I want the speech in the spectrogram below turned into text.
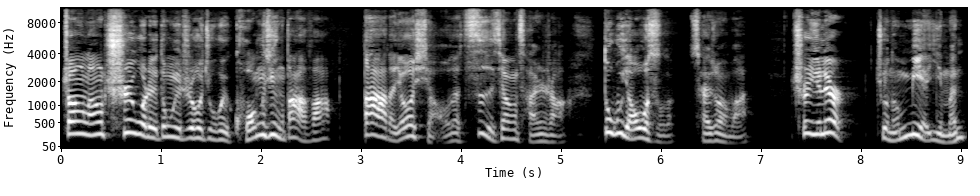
蟑螂吃过这东西之后就会狂性大发，大的咬小的，自相残杀，都咬死才算完。吃一粒儿就能灭一门。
